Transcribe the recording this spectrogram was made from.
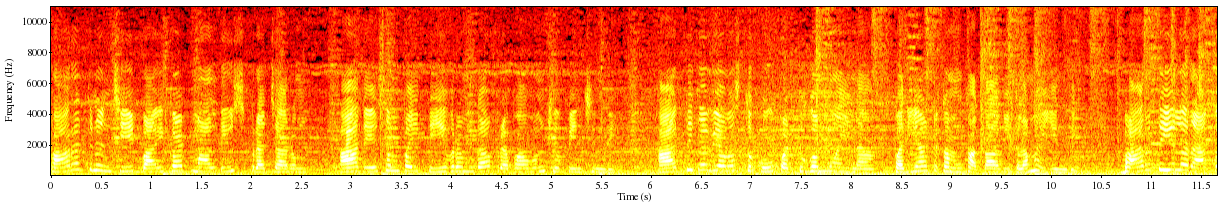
భారత్ నుంచి బాయ్కాట్ మాల్దీవ్స్ ప్రచారం. ఆ దేశంపై తీవ్రంగా ప్రభావం చూపించింది. ఆర్థిక వ్యవస్థకు పట్టుగొమ్ము అయిన పర్యాటకం కకావికలం అయ్యింది భారతీయుల రాక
